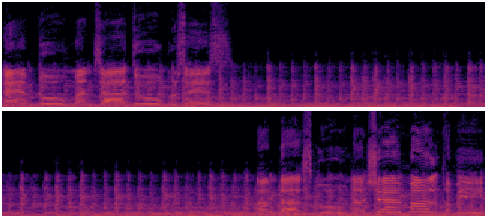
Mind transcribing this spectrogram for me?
Hem començat un procés en desconeixem el camí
